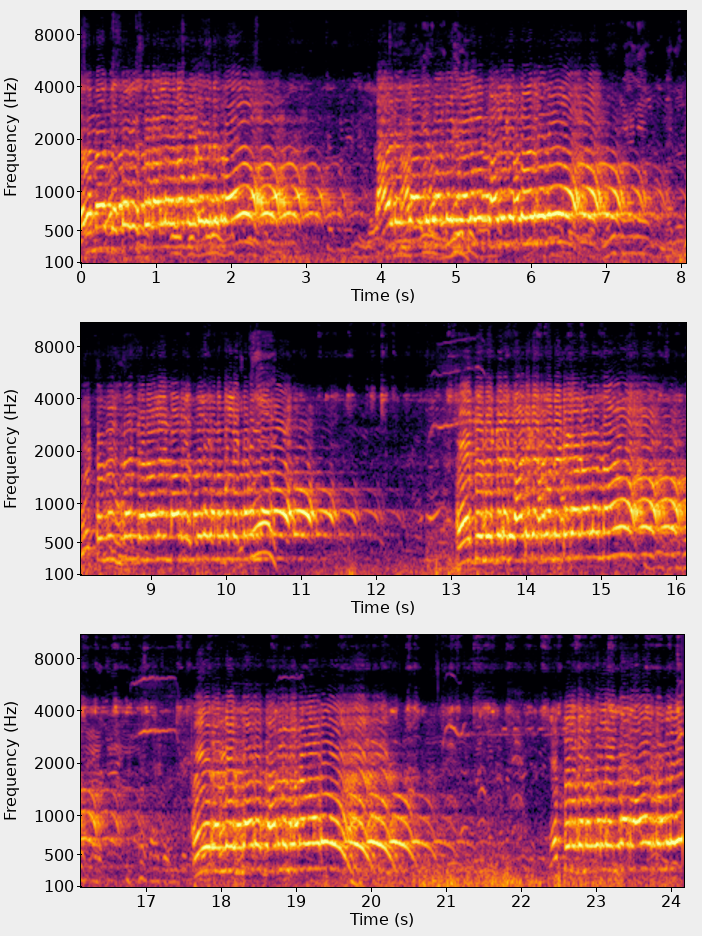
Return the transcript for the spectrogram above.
ఏమన్నా జత వేస్తున్నారా లేదా మూడవ జత కాడి ఇంకా అందుబాటులోకి రాలేదు, కాడి కట్టాలి లేదా? ఎటు చూసినా జనాలు ఉన్నారు ఎత్తులు కనపల్లి ఎక్కడ ఉన్నారు స్టేజ్ దగ్గర కాడి కట్టుకొని రెడీ ఆడాలన్నా కే రమేష్ గారు కార్లు తిన్నవారు ఎత్తులు కనపల్లి ఇంకా రావాలి తొమ్మిది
